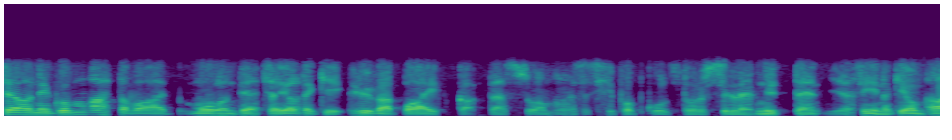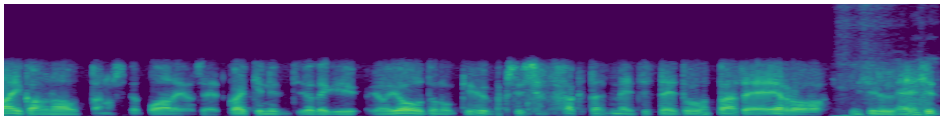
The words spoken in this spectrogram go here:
Se on niin kuin mahtavaa, että mulla on tietysti jotenkin hyvä paikka tässä suomalaisessa hip-hop-kulttuurissa sille, että nytten, ja siinäkin on aika on auttanut sitä paljon se, että kaikki nyt jotenkin on joutunutkin hyväksyä se fakta, että meitä ei tulla pääsee eroon, niin silleen sit,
